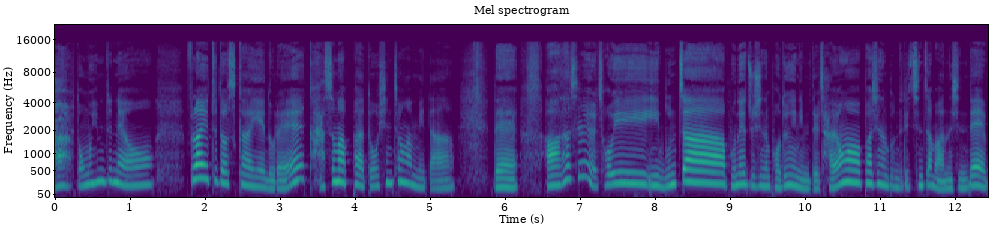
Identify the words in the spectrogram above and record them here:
아, 너무 힘드네요. 플라이 투 더 스카이의 노래 가슴 아파도 신청합니다. 네. 아, 사실 저희 이 문자 보내 주시는 버둥이 님들 자영업 하시는 분들이 진짜 많으신데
